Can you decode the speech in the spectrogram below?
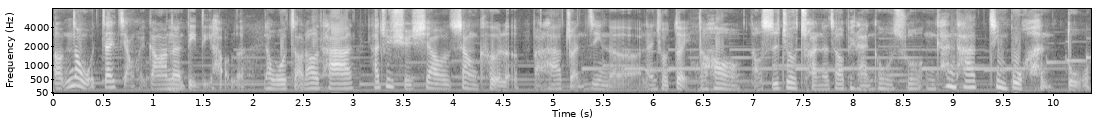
哦，那我再讲回刚刚那个弟弟好了。那我找到他，他去学校上课了，把他转进了篮球队，然后老师就传了照片来跟我说：“你看他进步很多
